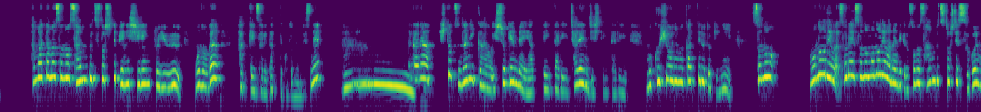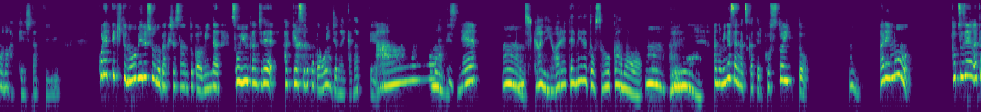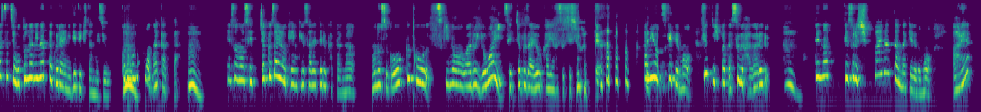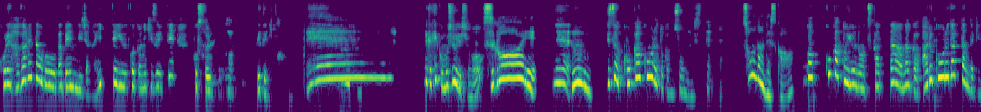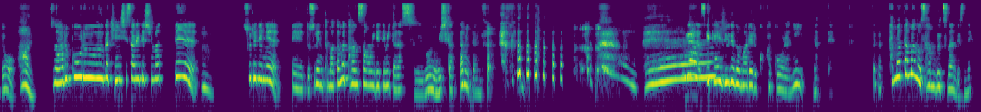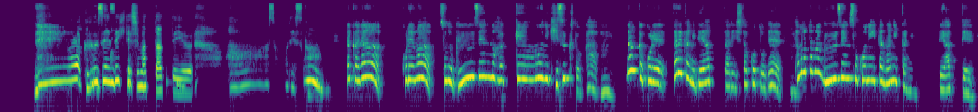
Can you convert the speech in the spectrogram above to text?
たまたまその産物としてペニシリンというものが発見されたってことなんですね。うん。だから、一つ何かを一生懸命やっていたり、チャレンジしていたり、目標に向かっているときに、そのものでは、それそのものではないんだけど、その産物としてすごいものを発見したっていう。これってきっとノーベル賞の学者さんとかはみんなそういう感じで発見する方多いんじゃないかなってあ思うんですね。うん。あ。確かに言われてみるとそうかも。うん。うん。あの、皆さんが使ってるポストイット。うん。あれも、突然私たち大人になったくらいに出てきたんですよ。子供の頃はなかった。うん。で、その接着剤を研究されてる方が、ものすごくこう、隙の悪い弱い接着剤を開発してしまって、紙をつけても、キュッと引っ張ったらすぐ剥がれる。うん。ってなって、それ失敗だったんだけれども、あれ？これ剥がれた方が便利じゃない？っていうことに気づいて、ポストイットが出てきた。ええなんか結構面白いでしょ？すごい。ねえ。うん。実はコカ・コーラとかもそうなんですって。そうなんですか？コカ、コカというのを使った、なんかアルコールだったんだけど、はい。そのアルコールが禁止されてしまって、うん。それでね、えっと、それにたまたま炭酸を入れてみたら、すごい美味しかったみたいな。へが世え。界中で飲まれるコカ・コーラになって。だから、たまたまの産物なんですね。ねえ、偶然できてしまったっていう。ああ、そうですか。うん。だから、これは、その偶然の発見をに気づくとか、うん。なんかこれ、誰かに出会ったりしたことでうん、たまたま偶然そこにいた何かに出会って、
